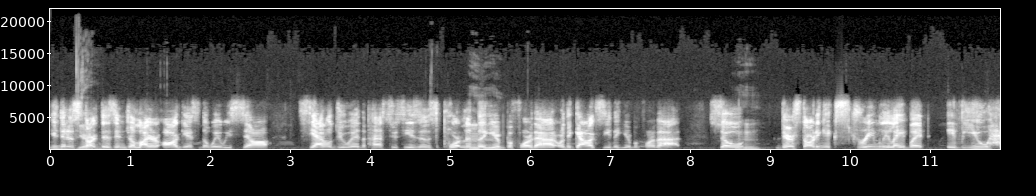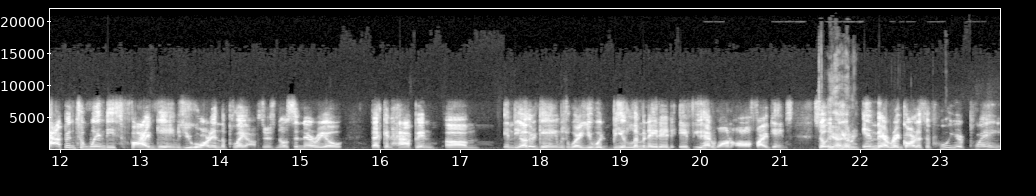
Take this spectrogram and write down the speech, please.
You didn't start this in July or August the way we saw Seattle do it in the past two seasons, Portland the Mhm. year before that, or the Galaxy the year before that. So Mhm. they're starting extremely late. But if you happen to win these five games, you are in the playoffs. There's no scenario that can happen um, in the other games where you would be eliminated if you had won all five games. So if Yeah, you're in there, regardless of who you're playing,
